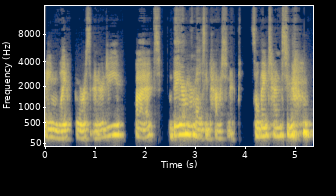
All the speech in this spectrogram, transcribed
same life force energy, but they are more multi-passionate. So they tend to,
